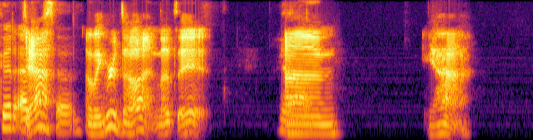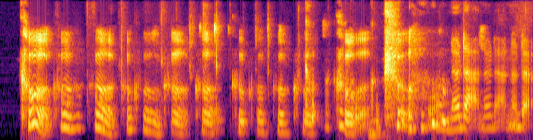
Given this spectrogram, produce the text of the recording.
good episode. Yeah. I think we're done. That's it. Yeah. Um, yeah. Cool, cool, cool, cool, cool, cool, cool, cool, cool, cool, cool, cool, cool. Oh, no doubt, no doubt, no doubt.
